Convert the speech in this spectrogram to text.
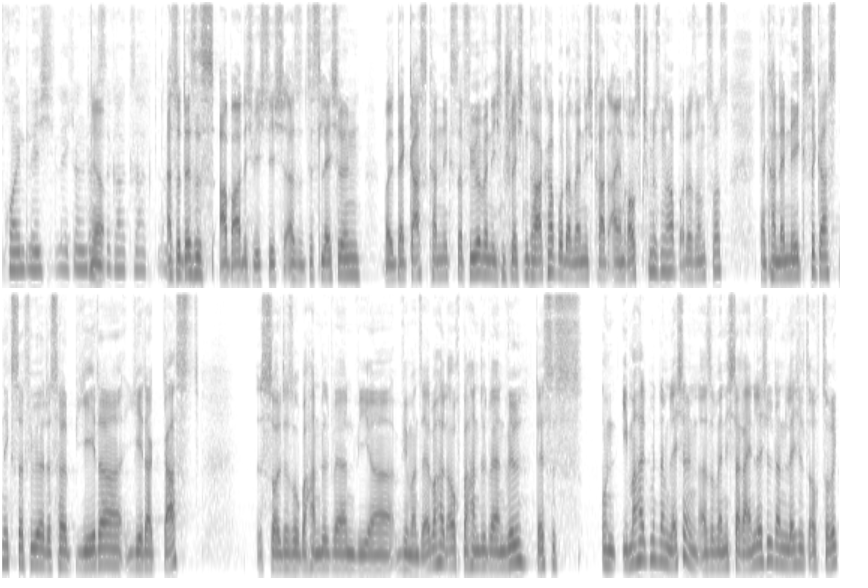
freundlich, lächelnd, Ja. hast du gerade gesagt. also das ist abartig wichtig. Also das Lächeln, weil der Gast kann nichts dafür, wenn ich einen schlechten Tag habe oder wenn ich gerade einen rausgeschmissen habe oder sonst was. Dann kann der nächste Gast nichts dafür. Deshalb jeder, jeder Gast sollte so behandelt werden, wie er, wie man selber halt auch behandelt werden will. Das ist und immer halt mit einem Lächeln. Also wenn ich da rein lächle, dann lächelt es auch zurück.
